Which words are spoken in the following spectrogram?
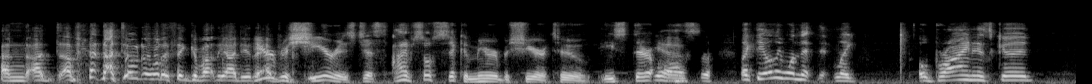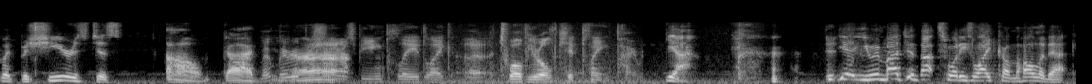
and I, I, I don't know what to think about the idea that Mir every Bashir is just. I'm so sick of Mir Bashir too. He's they're Yeah. also like the only one that that, like O'Brien is good, but Bashir is just. Oh God. Mir- Mirror Ah. Bashir is being played like a 12 year old kid playing pirate. Yeah. yeah, you imagine that's what he's like on the holodeck.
